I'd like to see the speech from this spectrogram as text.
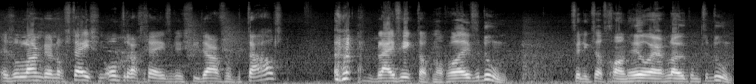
En zolang er nog steeds een opdrachtgever is die daarvoor betaalt, blijf ik dat nog wel even doen. Vind ik dat gewoon heel erg leuk om te doen.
